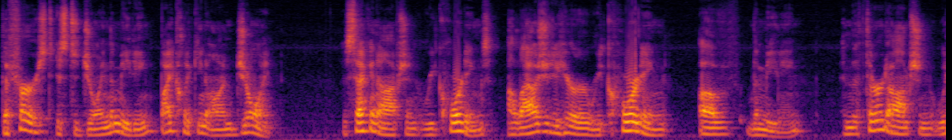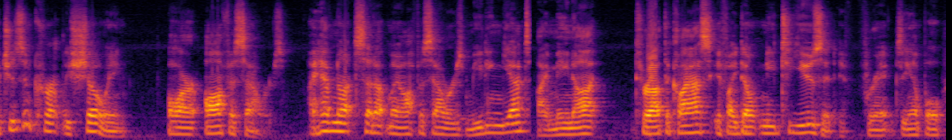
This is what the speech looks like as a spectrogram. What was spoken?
The first is to join the meeting by clicking on Join. The second option, Recordings, allows you to hear a recording of the meeting. And the third option, which isn't currently showing, are office hours. I have not set up my office hours meeting yet. I may not throughout the class if I don't need to use it. If, for example,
